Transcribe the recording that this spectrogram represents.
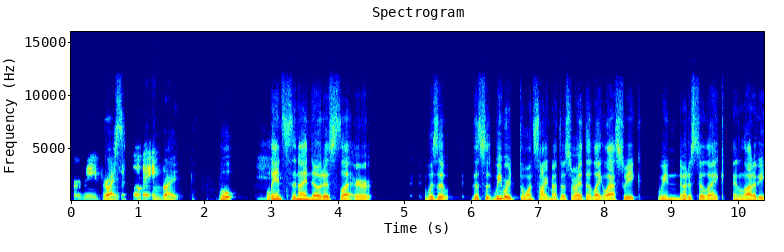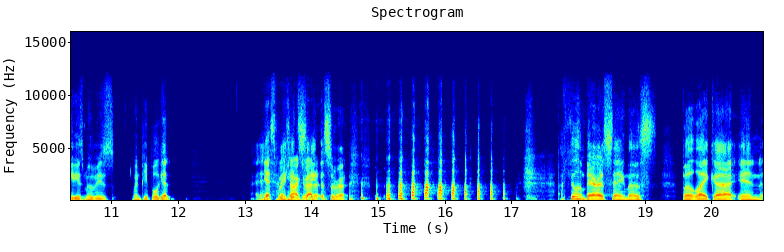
for me Right. personally. Right. Well, Lance and I noticed, like, or was it this? We were the ones talking about this, right? That like last week we noticed that like in a lot of '80s movies when people get eh, Yes, we I talked about it. This around, I feel embarrassed saying this, but like uh, in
